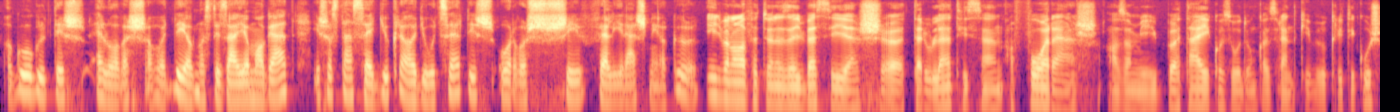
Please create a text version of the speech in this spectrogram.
a Google-t, és elolvassa, hogy diagnosztizálja magát, és aztán szedjük rá a gyógyszert is orvosi felírás nélkül. Így van, alapvetően ez egy veszély veszélyes terület, hiszen a forrás az, amiből tájékozódunk, az rendkívül kritikus.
